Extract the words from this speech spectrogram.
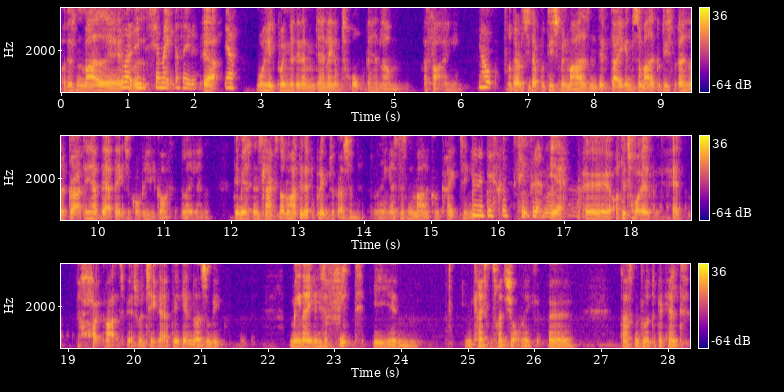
Og det er sådan meget... øh, Det var ved, en shaman, der sagde det. Ja, Ja. hvor hele pointen er det der, men det handler ikke om tro, det handler om erfaring. Ikke? Jo, Og der vil du sige, der er buddhismen meget sådan, det, der er ikke så meget i buddhismen, der hedder, gør det her hver dag, så går det helt godt, eller et eller andet. Det er mere sådan en slags, når du har det der problem, så gør sådan her. Du ved, ikke? Altså det er sådan en meget konkret ting. den er deskriptiv på den måde. Ja, øh, og det tror jeg, at høj grad spiritualitet er. Det er igen noget, som vi mener ikke er lige så fint i, øh, i den kristne tradition. Ikke? Øh, der er sådan, du ved, det bliver kaldt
